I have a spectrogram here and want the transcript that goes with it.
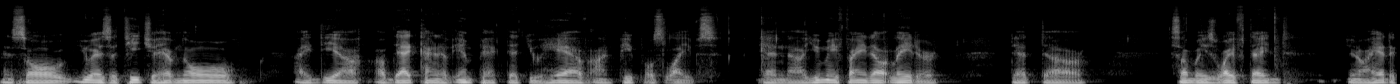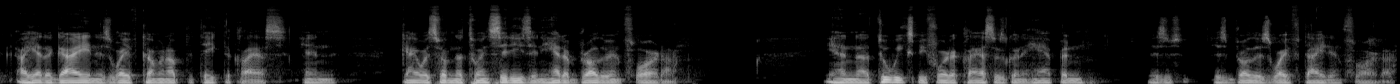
And so you as a teacher have no idea of that kind of impact that you have on people's lives. And uh, you may find out later that uh, somebody's wife died. You know, I had a, I had a guy and his wife coming up to take the class, and the guy was from the Twin Cities, and he had a brother in Florida. And uh, two weeks before the class was going to happen, his his brother's wife died in Florida,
